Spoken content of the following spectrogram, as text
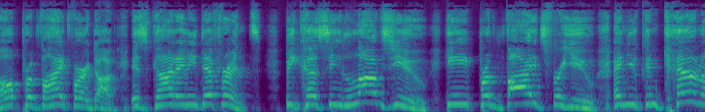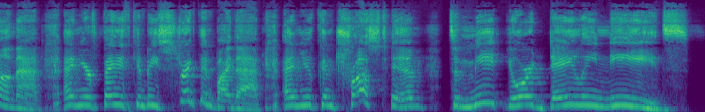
I'll provide for our dog. Is God any different? Because he loves you. He provides for you and you can count on that. And your faith can be strengthened by that. And you can trust him to meet your daily needs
